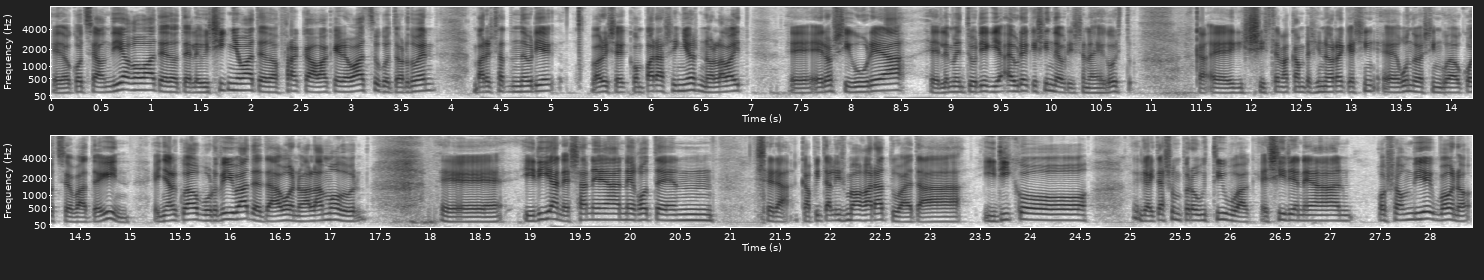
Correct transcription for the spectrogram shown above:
edo kotzea handiago bat, edo telebizino bat, edo fraka bakero batzuk, eta orduen, barri zaten deuriek, barri ze, konparazioz, nolabait, e, erosi gurea, elementu horiek, ja, eurek ezin da hori zena egoiztu. Ka, e, sistema kanpesino horrek ezin, egundu ezin daukotze bat egin. Einalko hau burdi bat, eta, bueno, ala modun, e, irian esanean egoten, zera, kapitalismoa garatua, eta iriko gaitasun produktiboak esirenean oso handiek, bueno,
